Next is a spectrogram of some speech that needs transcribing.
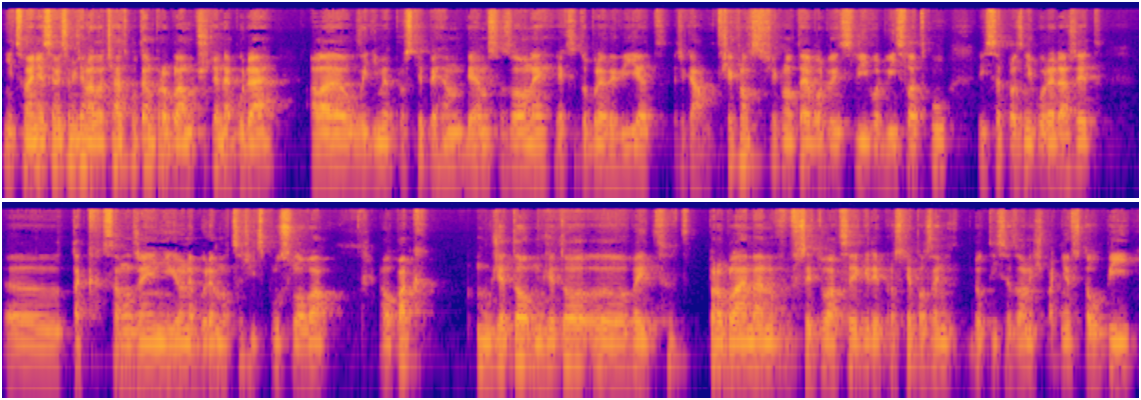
Nicméně si myslím, že na začátku ten problém určitě nebude, ale uvidíme prostě během, během sezóny, jak se to bude vyvíjet. Říkám, všechno, všechno to je odvislý od výsledku, když se Plzni bude dařit, eh, tak samozřejmě nikdo nebude moci říct plus slova. Naopak může to, může to eh, být problémem v situaci, kdy prostě Plzeň do té sezóny špatně vstoupí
